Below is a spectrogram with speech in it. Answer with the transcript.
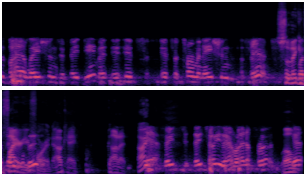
the violations, if they deem it, it it's it's a termination offense. So they can fire will you do. for it. Okay, got it. All right. Yeah, they they tell you that right up front. Well, yeah.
